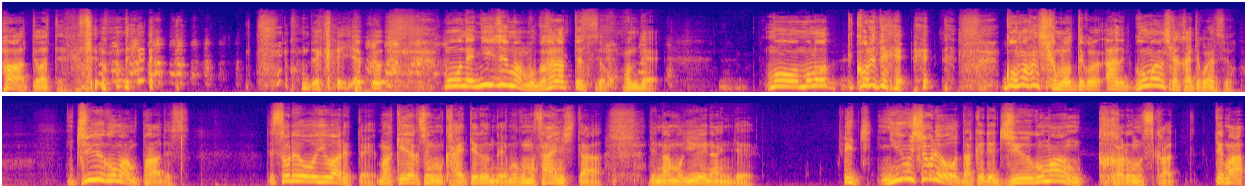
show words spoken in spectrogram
あ、はあって言われて。ほんで、ほんで、解約、もうね、20万僕払ってんすよ、ほんで。もう、もの、これで、5万しか戻ってこない、あ、5万しか返ってこないんですよ。15万パーです。で、それを言われて、まあ契約書にも書いてるんで、僕もサインした。で、何も言えないんで、え、入所料だけで15万かかるんすか？って、まあ、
